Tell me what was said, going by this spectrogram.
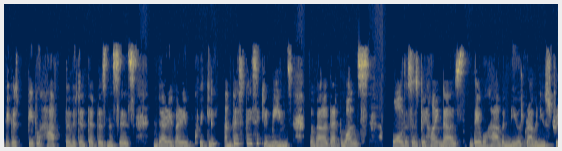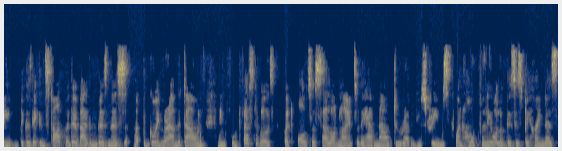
because people have pivoted their businesses very, very quickly. And this basically means that once all this is behind us, they will have a new revenue stream because they can start with their wagon business uh, going around the town in food festivals, but also sell online. So they have now two revenue streams. When hopefully all of this is behind us,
